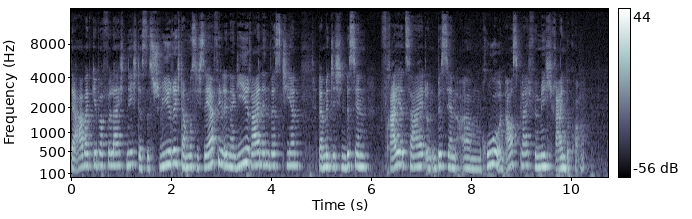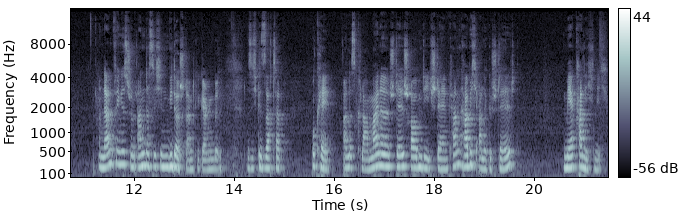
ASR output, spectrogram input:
der Arbeitgeber vielleicht nicht. Das ist schwierig. Da muss ich sehr viel Energie rein investieren, damit ich ein bisschen freie Zeit und ein bisschen ähm, Ruhe und Ausgleich für mich reinbekomme. Und dann fing es schon an, dass ich in Widerstand gegangen bin. Dass ich gesagt habe, okay, alles klar. Meine Stellschrauben, die ich stellen kann, habe ich alle gestellt. Mehr kann ich nicht.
